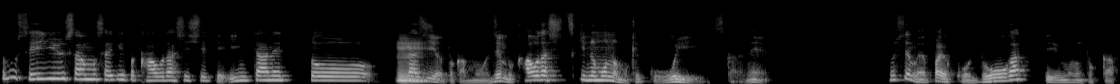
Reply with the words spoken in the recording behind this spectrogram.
その声優さんも最近やっぱ顔出ししてて、インターネットラジオとかも全部顔出し付きのものも結構多いですからね。どうしてもやっぱりこう動画っていうものとか、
